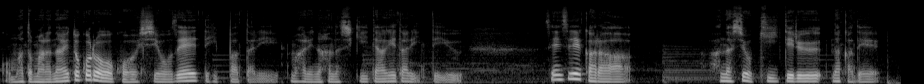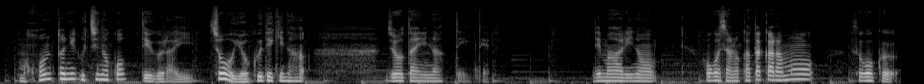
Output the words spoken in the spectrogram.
こうまとまらないところをこうしようぜって引っ張ったり周りの話聞いてあげたりっていう先生から話を聞いてる中でもう本当にうちの子っていうぐらい超欲的な状態になっていてで周りの保護者の方からもすごく、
